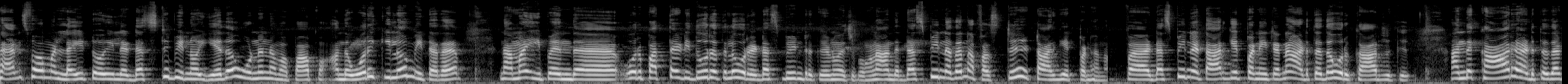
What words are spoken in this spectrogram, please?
டிரான்ஸ்ஃபார்மர் லைட்டோ இல்லை டஸ்ட்பினோ ஏதோ ஒன்று நம்ம பார்ப்போம். அந்த ஒரு கிலோமீட்டரை நம்ம இப்போ இந்த ஒரு பத்தடி தூரத்தில் ஒரு டஸ்ட்பின் இருக்குதுன்னு வச்சுக்கோங்களேன். அந்த டஸ்ட்பினை தான் நான் ஃபஸ்ட்டு டார்கெட் பண்ணணும். இப்போ டஸ்ட்பினை டார்கெட் பண்ணிட்டேன்னா அடுத்ததாக ஒரு கார் இருக்குது அந்த காரை அடுத்ததாக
